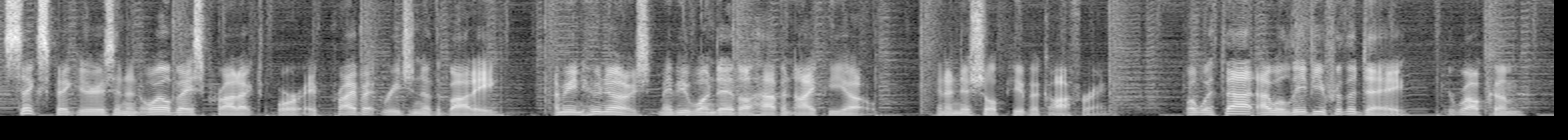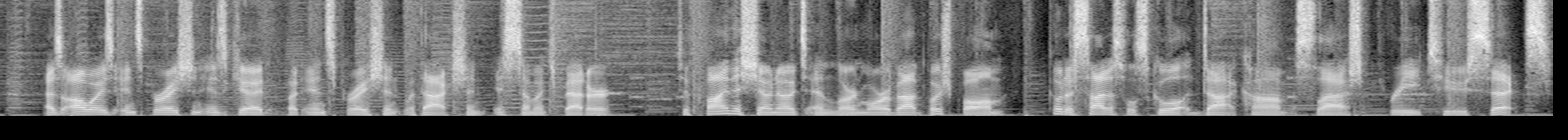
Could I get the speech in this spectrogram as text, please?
Six figures in an oil based product for a private region of the body. I mean, who knows? Maybe one day they'll have an IPO, an initial pubic offering. But with that, I will leave you for the day. You're welcome. As always, inspiration is good, but inspiration with action is so much better. To find the show notes and learn more about Bush Balm, go to sidehustleschool.com slash 326.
